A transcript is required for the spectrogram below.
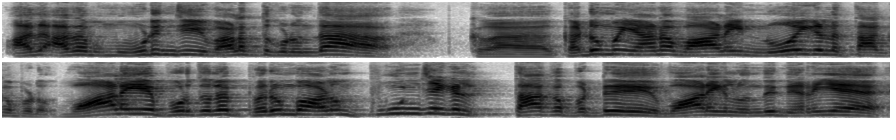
அது அதை முடிஞ்சு வளர்த்து கொண்டு க- கடுமையான வாழை நோய்களை தாக்கப்படும். வாழையை பொறுத்தவரை பெரும்பாலும் பூஞ்சைகள் தாக்கப்பட்டு வாழைகள் வந்து நிறைய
